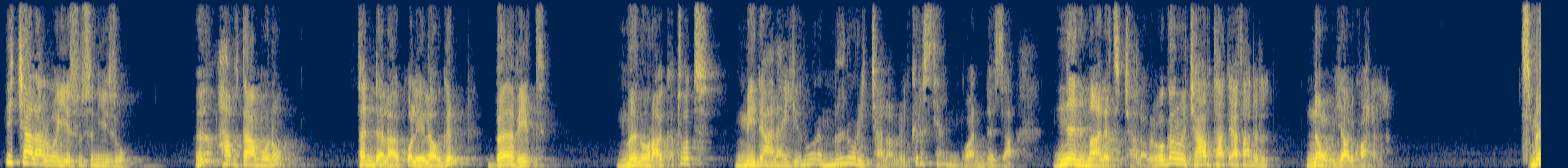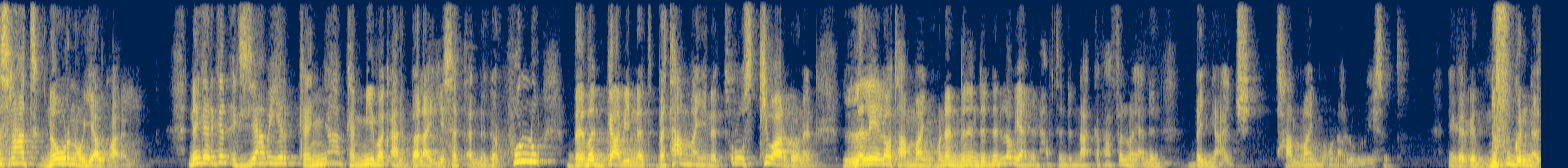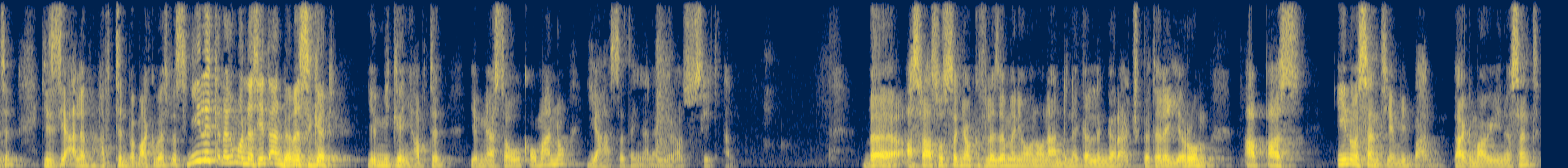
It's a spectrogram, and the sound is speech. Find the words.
ይቻላል ወይ ኢየሱስን ይዞ? ሀብታም ሆኖ ተንደላቆ ሌላው ግን በቤት መኖር አቅቶት ሜዳ ላይ እየኖረ መኖር ይቻላል ወይ? ክርስቲያን እንኳን እንደዛ ነን ማለት ይቻላል ወገኖች ሀብት ኃጢአት ነው እያልኩ አይደለም። መስራት ነውር ነው እያልኩ አይደለም ነገር ግን እግዚአብሔር ከኛ ከሚበቃን በላይ የሰጠን ነገር ሁሉ በመጋቢነት በታማኝነት ጥሩ ስቲዋርድ ሆነን ለሌላው ታማኝ ሆነን ምን እንድንለው ያንን ሀብት እንድናከፋፍል ነው ያንን በእኛ እጅ ታማኝ ይሆናሉ ብሎ የሰጠ። ነገር ግን ንፉግነትን የዚህ ዓለም ሀብትን በማክበስበስ ይልቅ ደግሞ ለሴጣን በመስገድ የሚገኝ ሀብትን የሚያስታውቀው ማን ነው? ያ ሐሰተኛ ነቢይ ራሱ ሴጣን በ13ኛው ክፍለ ዘመን የሆነውን አንድ ነገር ልንገራችሁ። በተለይ የሮም ጳጳስ ኢኖሰንት የሚባል ዳግማዊ ኢኖሰንት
